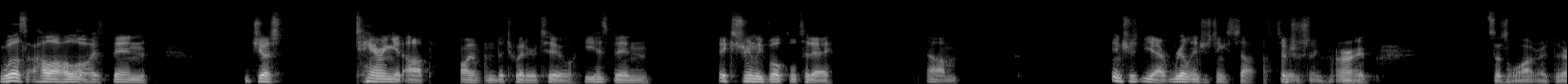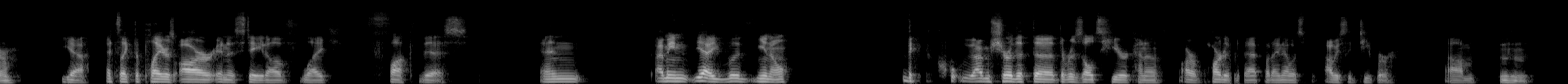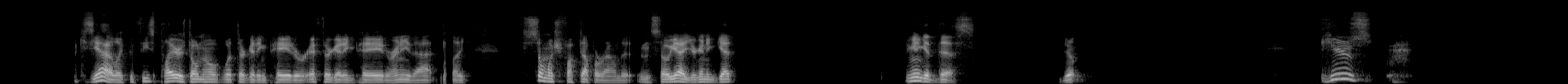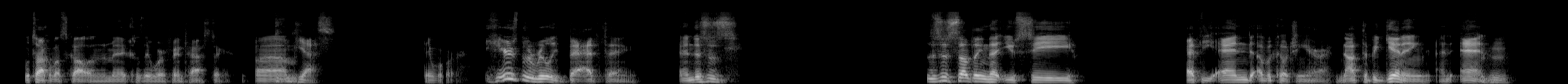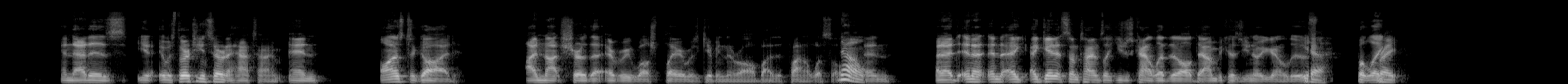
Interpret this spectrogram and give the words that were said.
Willis Halaholo has been just tearing it up on the Twitter too. He has been extremely vocal today. Um interest yeah, real interesting stuff. to- Interesting. All right. Says a lot right there. Yeah. It's like the players are in a state of like fuck this. And I mean, yeah, you know, the I'm sure that the the results here kind of are part of that, but I know it's obviously deeper. Um hmm because yeah, like if these players don't know what they're getting paid or if they're getting paid or any of that, like so much fucked up around it. And so yeah, you're gonna get you're gonna get this. Yep. Here's we'll talk about Scotland in a minute because they were fantastic. Um yes, they were. here's the really bad thing. And this is this is something that you see at the end of a coaching era, not the beginning, an end. Mhm. and that is you know, it was 13-7 at halftime and honest to god i'm not sure that every welsh player was giving their all by the final whistle No. and and I, and, I, and I, I get it sometimes like you just kind of let it all down because you know you're gonna lose Yeah, but like right.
